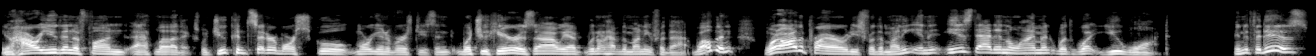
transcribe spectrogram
you know how are you going to fund athletics? Would you consider more school more universities? And what you hear is uh, we have we don't have the money for that. Well then what are the priorities for the money? And is that in alignment with what you want? And if it is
